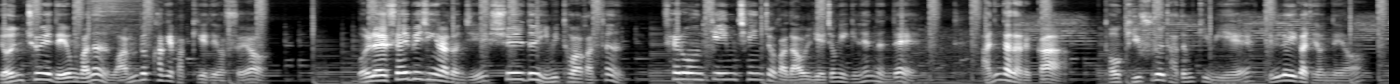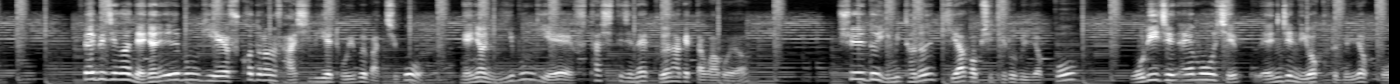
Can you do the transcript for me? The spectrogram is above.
연초의 내용과는 완벽하게 바뀌게 되었어요. 원래 salvaging이라든지 shield emitter와 같은 새로운 game changer가 나올 예정이긴 했는데 아니나 다를까 더 기술을 다듬기 위해 delay가 되었네요. salvaging은 내년 1분기에 Squadron 42의 도입을 마치고 내년 2분기에 Star Citizen에 구현하겠다고 하고요. Shield emitter는 기약 없이 뒤로 밀렸고 오리진 M50 엔진 리워크도 밀렸고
